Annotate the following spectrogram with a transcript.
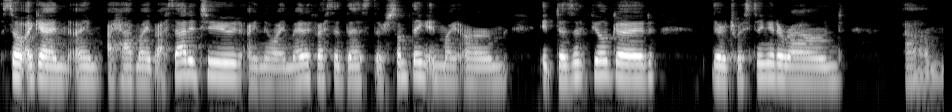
So again, I'm I have my best attitude. I know I manifested this. There's something in my arm. It doesn't feel good. They're twisting it around. Um,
